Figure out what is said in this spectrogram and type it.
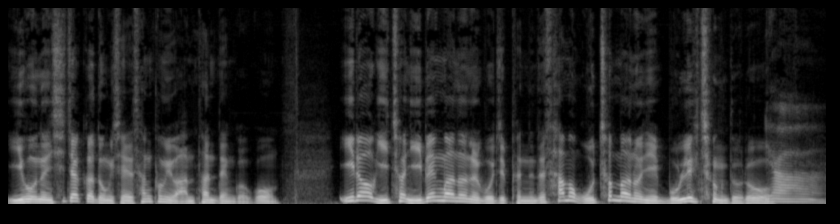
2호는 시작과 동시에 상품이 완판된 거고 1억 2,200만 원을 모집했는데 3억 5천만 원이 몰릴 정도로 야.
